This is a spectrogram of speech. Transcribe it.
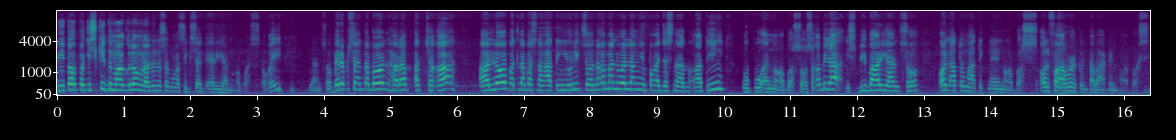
dito, pag skid ng mga gulong, lalo na sa mga zigzag area mga boss. Okay? Yan. So, very presentable, harap at saka ah, loob at labas ng ating unit. So, naka-manual lang yung pang-adjust na ng ating upuan mga boss. So, sa kabila is B-variant. So, all automatic na yun mga boss. All power kung tawagin mga boss.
